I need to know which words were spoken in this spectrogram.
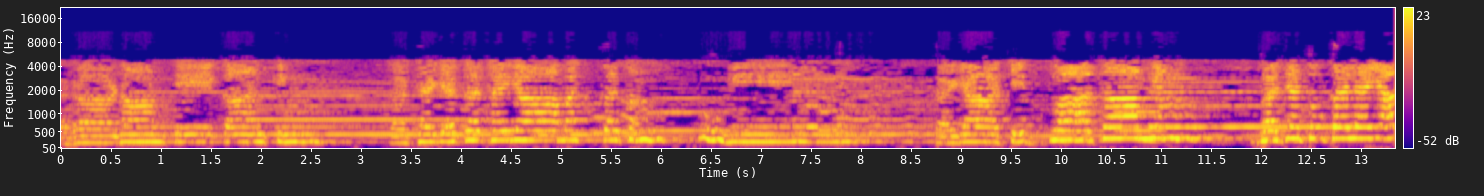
कराणाम् ते कान्तिम् कथय कथयामः कथम् कुमे कयाचिद्वा साम्यम् भजतु कलया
